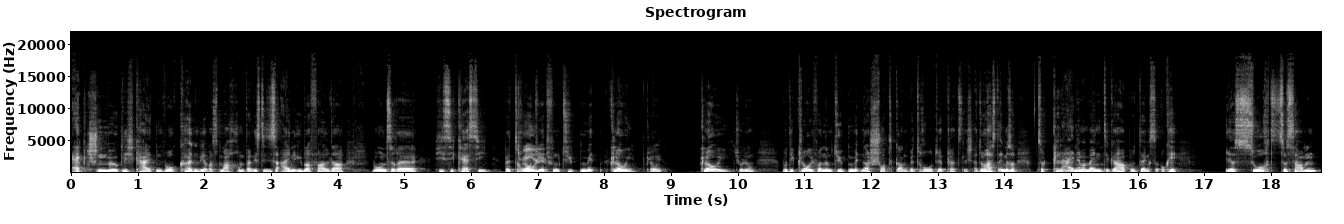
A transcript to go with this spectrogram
Action-Möglichkeiten. Wo können wir was machen? Dann ist dieser eine Überfall da, wo unsere Hissy Cassie bedroht Chloe. wird von Typen mit. Chloe. Chloe? Chloe, Entschuldigung. Wo die Chloe von einem Typen mit einer Shotgun bedroht wird plötzlich. Also du hast immer so, so kleine Momente gehabt, wo du denkst, okay, ihr sucht zusammen,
